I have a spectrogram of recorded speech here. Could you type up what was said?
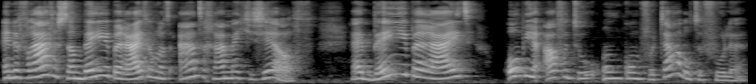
En de vraag is dan, ben je bereid om dat aan te gaan met jezelf? Ben je bereid om je af en toe oncomfortabel te voelen?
